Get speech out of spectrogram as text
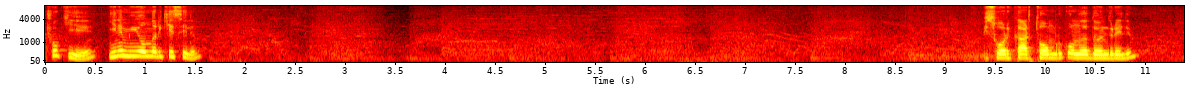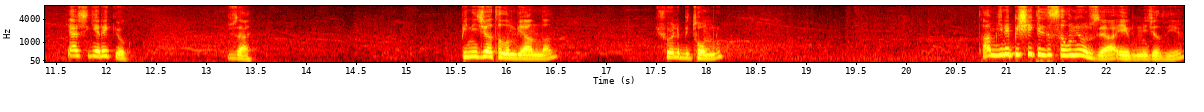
Çok iyi. Yine minyonları keselim. Bir sonraki kart tomruk onu da döndürelim. Gerçi gerek yok. Güzel. Binici atalım bir yandan. Şöyle bir tomruk. Tamam yine bir şekilde savunuyoruz ya evrimli cadıyı.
